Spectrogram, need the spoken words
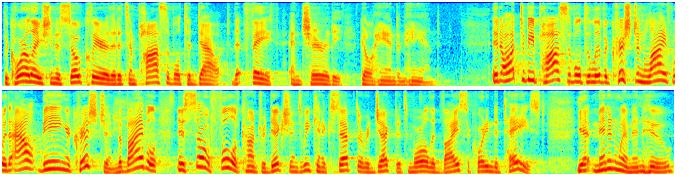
The correlation is so clear that it's impossible to doubt that faith and charity go hand in hand. It ought to be possible to live a Christian life without being a Christian. The Bible is so full of contradictions, we can accept or reject its moral advice according to taste. Yet, men and women who,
